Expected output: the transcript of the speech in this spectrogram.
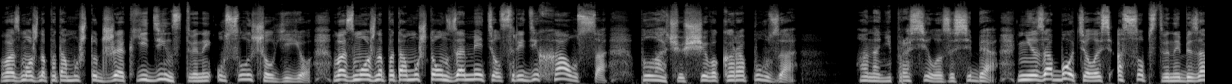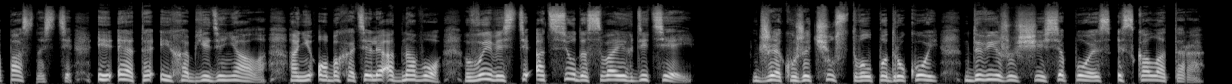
Возможно, потому что Джек единственный услышал ее. Возможно, потому что он заметил среди хаоса плачущего карапуза. Она не просила за себя, не заботилась о собственной безопасности, и это их объединяло. Они оба хотели одного — вывести отсюда своих детей. Джек уже чувствовал под рукой движущийся пояс эскалатора.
